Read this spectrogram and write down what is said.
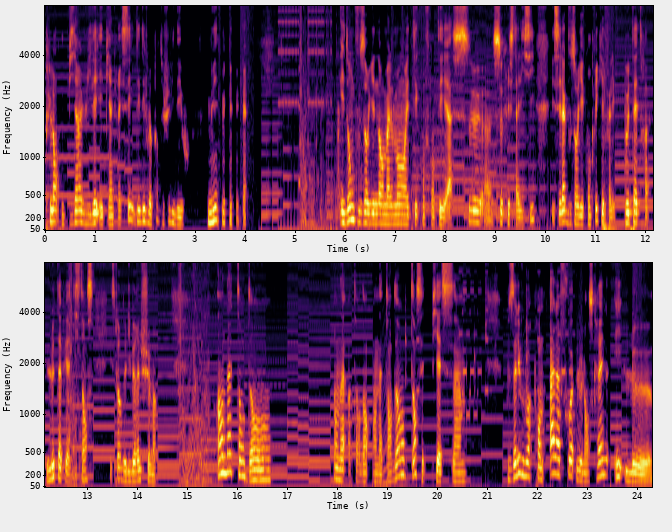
plans bien huilés et bien graissés des développeurs de jeux vidéo. Et donc vous auriez normalement été confronté à ce, euh, ce cristal ici, et c'est là que vous auriez compris qu'il fallait peut-être le taper à distance, histoire de libérer le chemin. En attendant... En attendant, en attendant, dans cette pièce, vous allez vouloir prendre à la fois le lance-graine et le...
